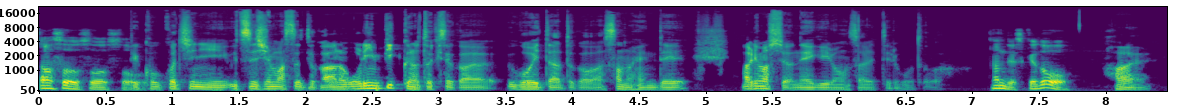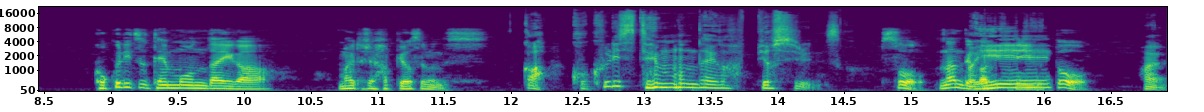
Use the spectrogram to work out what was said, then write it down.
あ、そうそうそうで、。ここっちに移しますとか、あの、オリンピックの時とか動いたとかはその辺でありましたよね、議論されてることが。なんですけど、はい。国立天文台が毎年発表するんです。あ、国立天文台が発表してるんですか？そう。なんでかっていうと、はい。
